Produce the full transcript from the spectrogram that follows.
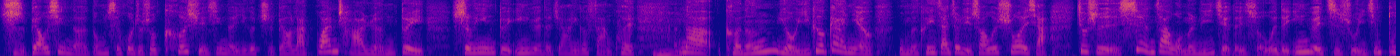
指标性的东西，或者说科学性的一个指标来观察人对声音、对音乐的这样一个反馈。那可能有一个概念，我们可以在这里稍微说一下，就是现在我们理解的所谓的音乐技术，已经不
